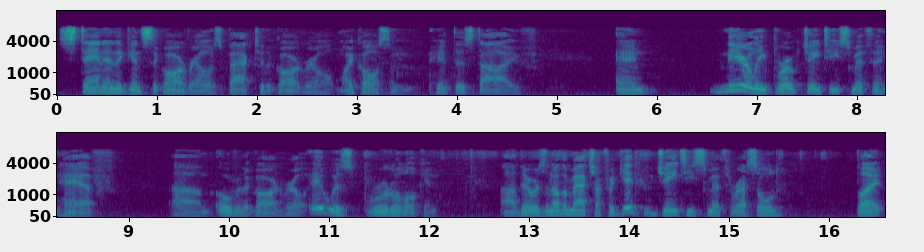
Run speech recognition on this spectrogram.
standing against the guardrail, his back to the guardrail. Mike Awesome hit this dive and nearly broke JT Smith in half um, over the guardrail. It was brutal looking. Uh, there was another match. I forget who JT Smith wrestled, but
